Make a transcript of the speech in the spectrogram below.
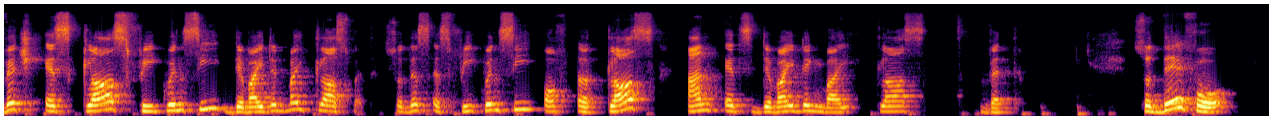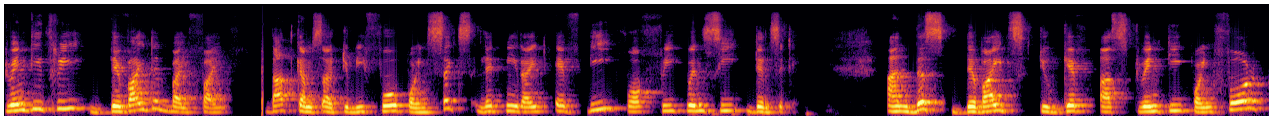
which is class frequency divided by class width. So this is frequency of a class and it's dividing by class width. So therefore, 23 divided by 5, that comes out to be 4.6. Let me write FD for frequency density. And this divides to give us 20.4,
